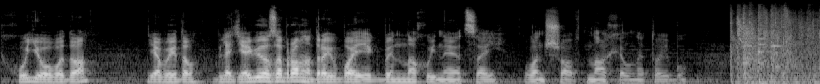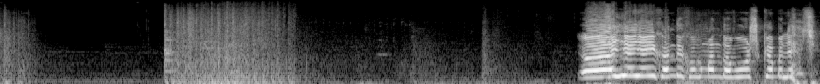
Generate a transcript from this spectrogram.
Хуйово, да? Я видав. Блять, я б його забрав на драйвбай, якби нахуй не цей ландшафт, нахил не той був. Ай-яй-яй, хандихох мандавошка, блять!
